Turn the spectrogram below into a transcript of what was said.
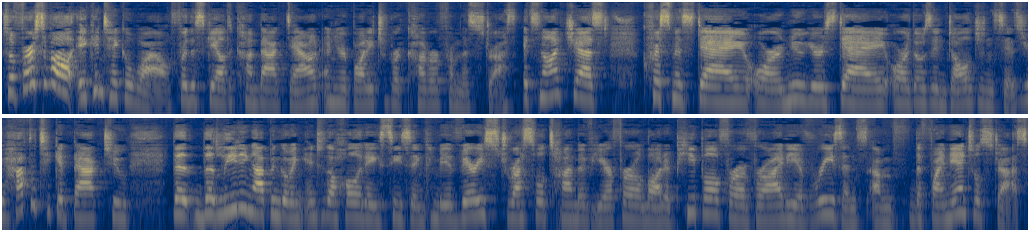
So, first of all, it can take a while for the scale to come back down and your body to recover from the stress. It's not just Christmas Day or New Year's Day or those indulgences. You have to take it back to the the leading up and going into the holiday season can be a very stressful time of year for a lot of people for a variety of reasons. Um, the financial stress,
